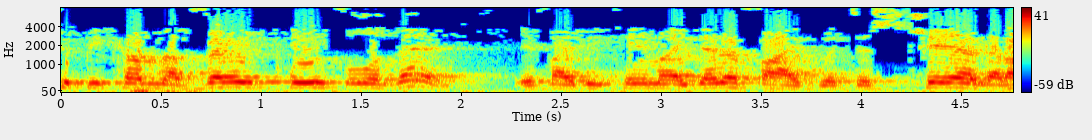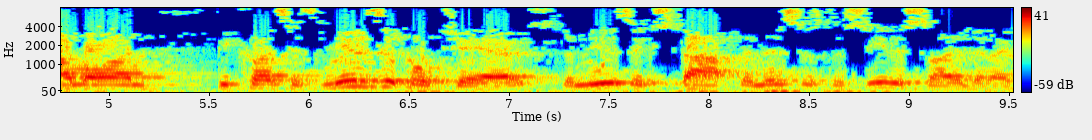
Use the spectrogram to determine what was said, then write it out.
could become a very painful event if I became identified with this chair that I'm on because it's musical chairs, the music stopped, and this is the seat assignment I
